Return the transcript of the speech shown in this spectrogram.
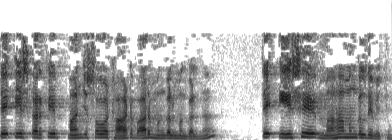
ਤੇ ਇਸ ਕਰਕੇ 568 ਵਾਰ ਮੰਗਲ ਮੰਗਲ ਨਾ ਤੇ ਇਸੇ ਮਹਾ ਮੰਗਲ ਦੇ ਵਿੱਚੋਂ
